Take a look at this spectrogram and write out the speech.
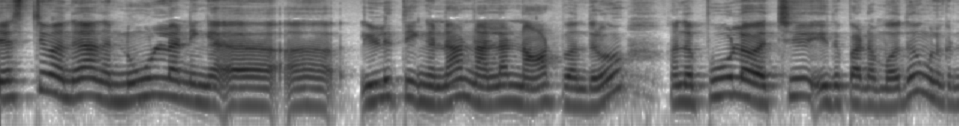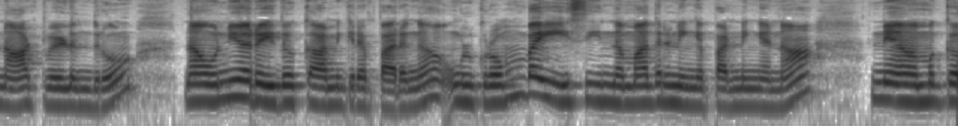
ஜஸ்ட்டு வந்து அந்த நூலில் நீங்கள் இழுத்தீங்கன்னா நல்லா நாட் வந்துடும் அந்த பூவில் வச்சு இது பண்ணும்போது உங்களுக்கு நாட் விழுந்துடும் நான் இன்னொரு இது காமிக்கிறேன் பாருங்கள் உங்களுக்கு ரொம்ப ஈஸி இந்த மாதிரி நீங்கள் பண்ணிங்கன்னா நமக்கு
